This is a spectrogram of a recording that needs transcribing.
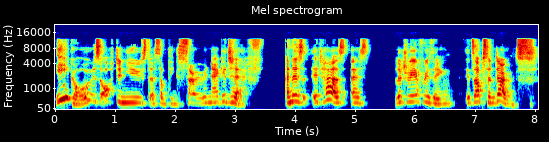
ego is often used as something so negative and as it has as literally everything its ups and downs.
